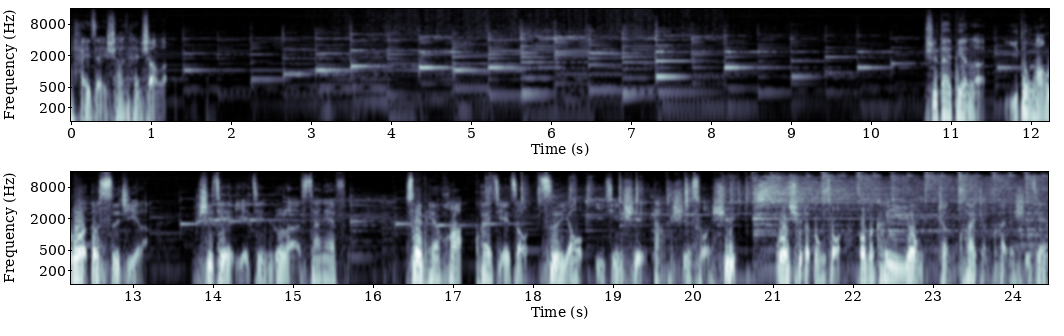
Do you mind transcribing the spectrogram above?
拍在沙滩上了。时代变了。移动网络都 4G 了，世界也进入了 3F，碎片化、快节奏、自由已经是大势所趋。过去的工作，我们可以用整块整块的时间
